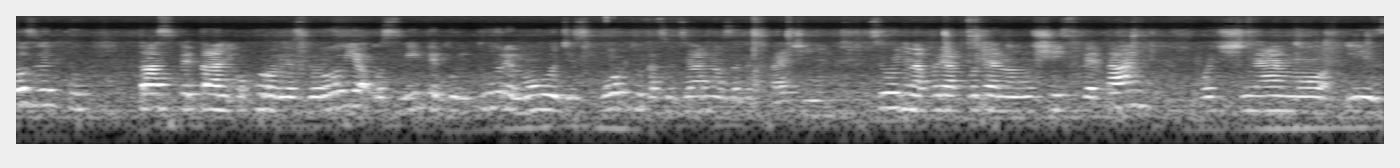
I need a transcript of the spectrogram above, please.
розвитку та з питань охорони здоров'я, освіти, культури, молоді, спорту та соціального забезпечення. Сьогодні на порядку денному шість питань. Почнемо із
